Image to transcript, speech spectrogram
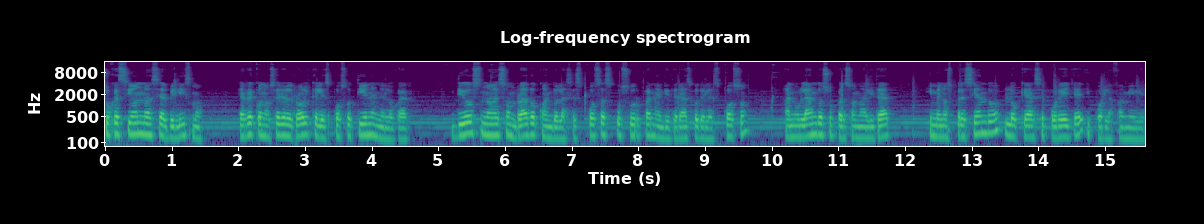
Sujeción no es servilismo, es reconocer el rol que el esposo tiene en el hogar. Dios no es honrado cuando las esposas usurpan el liderazgo del esposo, anulando su personalidad y menospreciando lo que hace por ella y por la familia.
